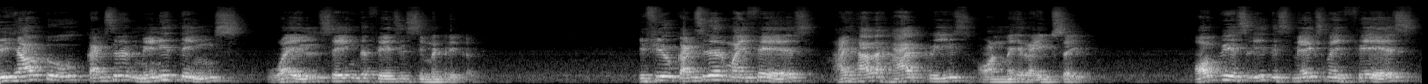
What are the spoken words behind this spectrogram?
we have to consider many things while saying the face is symmetrical. If you consider my face, I have a hair crease on my right side. Obviously, this makes my face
